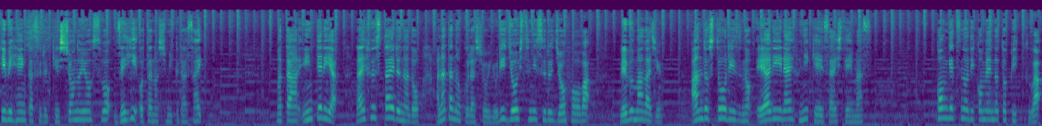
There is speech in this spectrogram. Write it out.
日々変化する結晶の様子をぜひお楽しみください。またインテリアライフスタイルなどあなたの暮らしをより上質にする情報はウェブマガジンストーリーズのエアリーライフに掲載しています。今月のリコメンドトピックは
